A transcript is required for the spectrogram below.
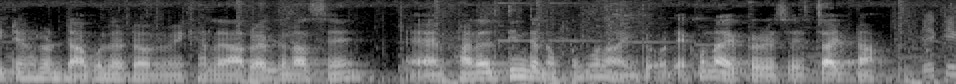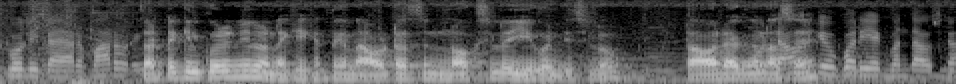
এটা হলো ডাবল ডাবল মি খেলা আরো একজন আছে এন্ড ফাইনাল তিনটা নক ও মাই গড এখন আরেকটা রয়েছে চারটা एक ही गोली का यार मारो रे চারটা কিল করে নিল নাকি এখান থেকে না ওটা আছে নক ছিল ইয়ে করে দিয়েছিল टावर है गंगा से। के ऊपर एक बंदा उसका।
